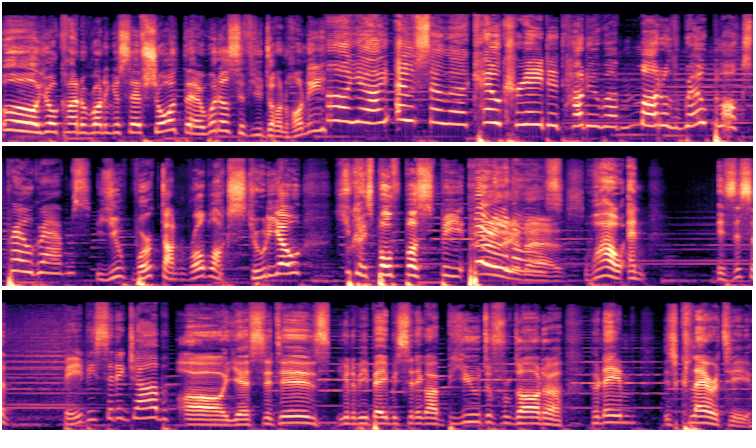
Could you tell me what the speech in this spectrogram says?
Oh, you're kind of running yourself short there. What else have you done, honey? Oh yeah, I also uh, co-created how to uh, model Roblox programs. You worked on Roblox Studio? You guys both must be. Billionaires. Wow, and is this a babysitting job? Oh, yes, it is. You're gonna be babysitting our beautiful daughter. Her name is Clarity.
